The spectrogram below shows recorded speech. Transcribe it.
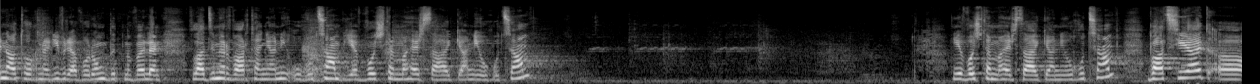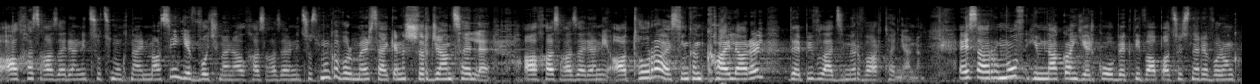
այն աթոռների վրա, որոնք գտնվել են Վլադիմիր Վարդանյանի ուղությամբ եւ ոչ թե Մհեր Սահակյանի ուղությամբ, եւ ոչ թե Մհեր Սահակյանի ուղությամբ, բացի այդ Ալխաս Ղազարյանի ցուցմունքն այն մասին եւ ոչ միայն Ալխաս Ղազարյանի ցուցմունքը, որ Մհեր Սահակյանը շրջանցել է Ալխաս Ղազարյանի աթոռը, այսինքն քայլ արել դեպի Վլադիմիր Վարդանյանը։ Այս առումով հիմնական երկու օբյեկտիվ ապացույցները, որոնք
